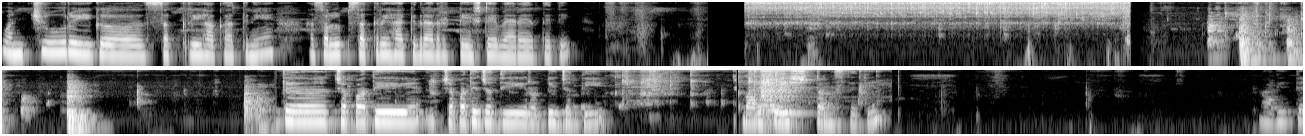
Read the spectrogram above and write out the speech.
ಒಂಚೂರು ಈಗ ಸಕ್ರೆ ಹಾಕತ್ತೀನಿ ಸ್ವಲ್ಪ ಸಕ್ರೆ ಹಾಕಿದ್ರೆ ಅದ್ರ ಟೇಸ್ಟೇ ಬೇರೆ ಇರ್ತೈತಿ. ಮತ್ತು ಚಪಾತಿ ಚಪಾತಿ ಜೊತೆ ರೊಟ್ಟಿ ಜೊತೆ ಭಾರಿ ಟೇಸ್ಟ್ ಅನಿಸ್ತೈತಿ. ಆದಿತ್ಯ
